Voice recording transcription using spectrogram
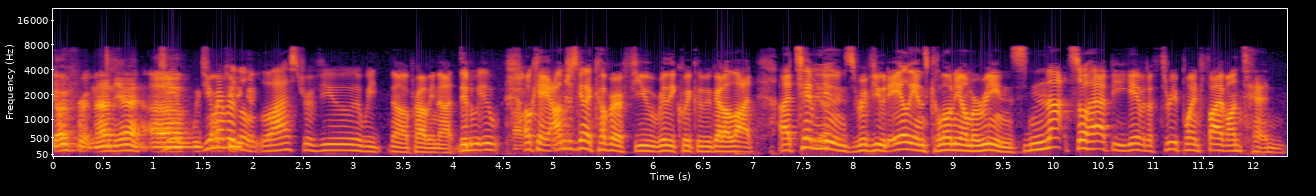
Go for it, man. Yeah. Do Uh, you, we've do you remember the good- last review that we? No, probably not. Did we? Okay, I'm just gonna cover a few really quickly. We've got a lot. Uh, Tim Yeah. Nunes reviewed Aliens: Colonial Marines. Not so happy. He gave it a 3.5 on 10.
